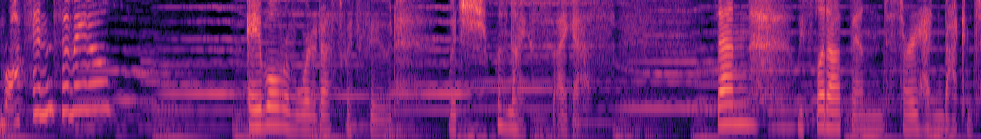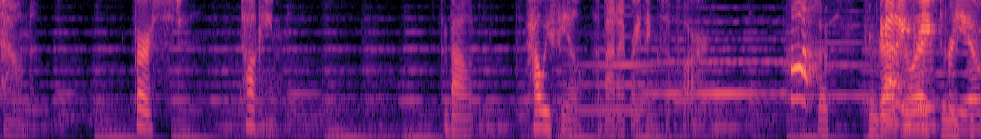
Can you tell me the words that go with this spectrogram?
Rotten tomato? Abel rewarded us with food, which was nice, I guess. Then we split up and started heading back in town. First, talking about how we feel about everything so far. Ah, so engraved congratulations, for you.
